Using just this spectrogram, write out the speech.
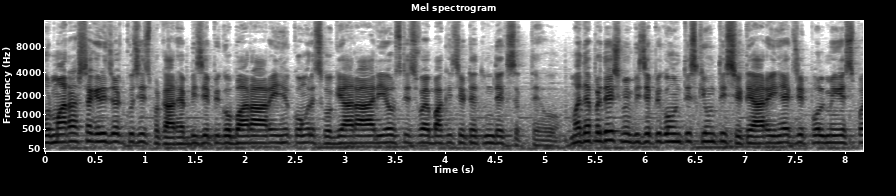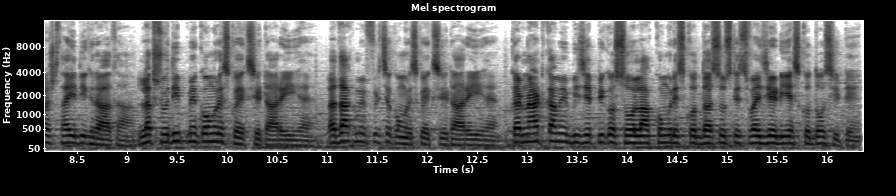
और महाराष्ट्र के रिज़ल्ट कुछ इस प्रकार है। बीजेपी को बारह आ रही है, कांग्रेस को ग्यारह आ रही है उसके सिवाय बाकी सीटें तुम देख सकते हो। मध्य प्रदेश में बीजेपी को उनतीस की उनतीस सीटें आ रही है। एग्जिट पोल में स्पष्ट था ही दिख रहा था। लक्षद्वीप में कांग्रेस को एक सीट आ रही है। लद्दाख में फिर से कांग्रेस को एक सीट आ रही है। कर्नाटका में बीजेपी को सोलह, कांग्रेस को दस, उसके सिवाय जेडीएस को दो सीटें।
